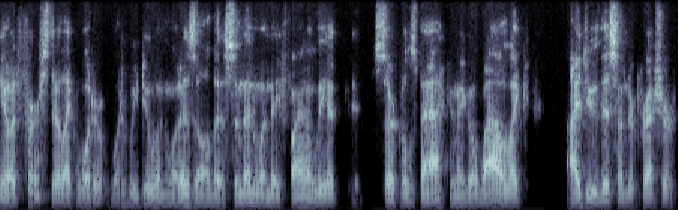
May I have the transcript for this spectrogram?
you know, at first they're like, what are, what are we doing? What is all this? And then when they finally, it, it circles back and they go, wow, like I do this under pressure.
